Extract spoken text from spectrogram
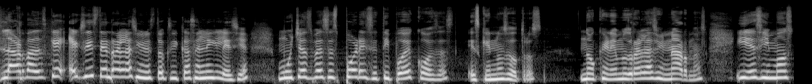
La verdad es que existen relaciones tóxicas en la iglesia. Muchas veces por ese tipo de cosas es que nosotros no queremos relacionarnos y decimos,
